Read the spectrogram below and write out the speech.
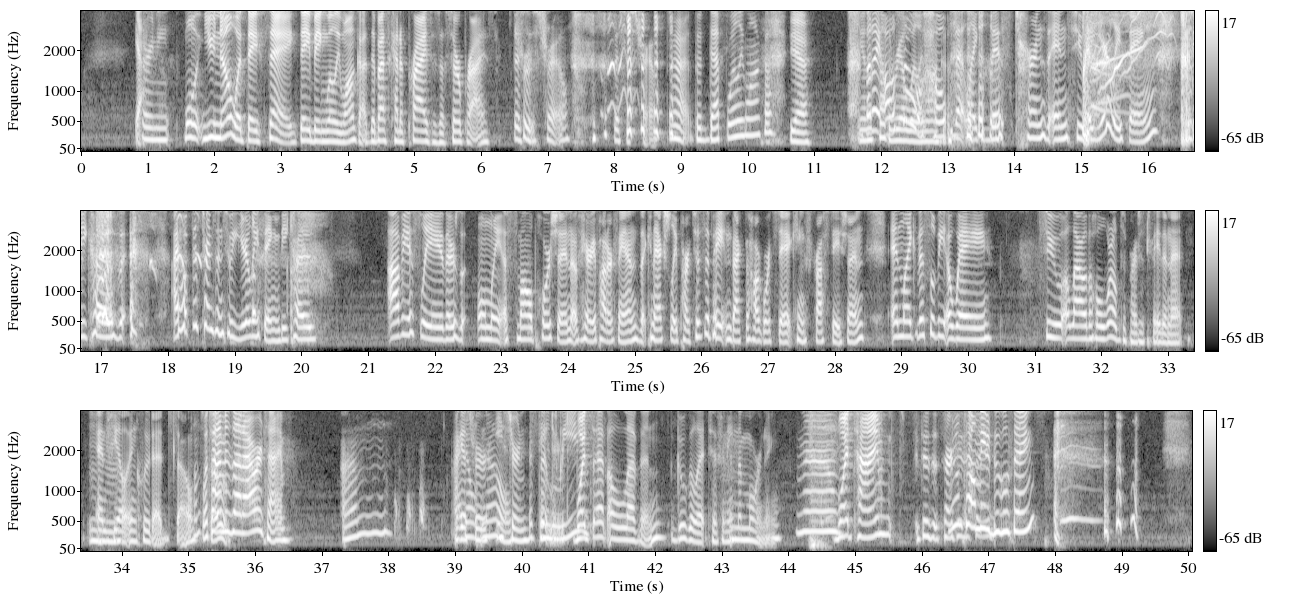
yes Very neat. Well, you know what they say, they being Willy Wonka. The best kind of prize is a surprise. this is true this is true Uh, the Depp Willy Wonka? Yeah. Yeah, but I not the real also hope that like this turns into a yearly thing because I hope this turns into a yearly thing because obviously there's only a small portion of Harry Potter fans that can actually participate in Back to Hogwarts Day at King's Cross Station and like this will be a way to allow the whole world to participate in it and feel included. So what time is that our time? um I, I guess for know. Eastern If it Standard. leaves What's- at 11 Google it, Tiffany. in the morning. no, What time does it start? don't tell me to Google things.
